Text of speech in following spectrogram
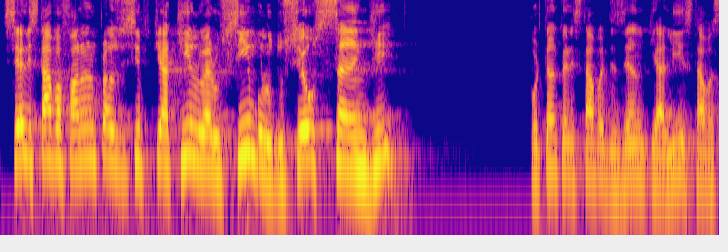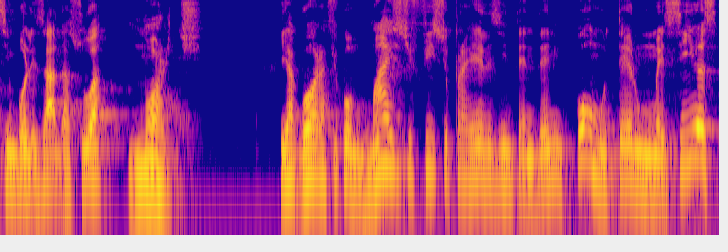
se ele estava falando para os discípulos que aquilo era o símbolo do seu sangue, portanto, ele estava dizendo que ali estava simbolizada a sua morte. E agora ficou mais difícil para eles entenderem como ter um Messias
